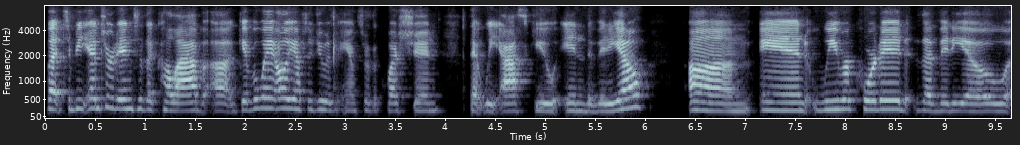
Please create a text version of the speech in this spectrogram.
But to be entered into the collab uh, giveaway, all you have to do is answer the question that we ask you in the video. Um, and we recorded the video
